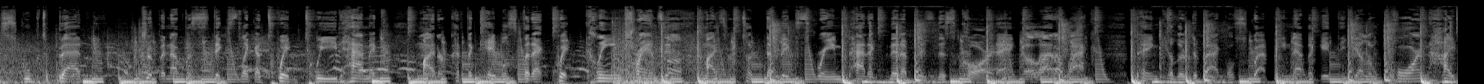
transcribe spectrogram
scooped badly. Dripping out the sticks like a twig tweed hammock. Miter cut the cables for that quick, clean transit. Miter took the big screen, paddock, then a business card. ankle out of whack. Painkiller, tobacco, scrappy, navigate the yellow corn. Hype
